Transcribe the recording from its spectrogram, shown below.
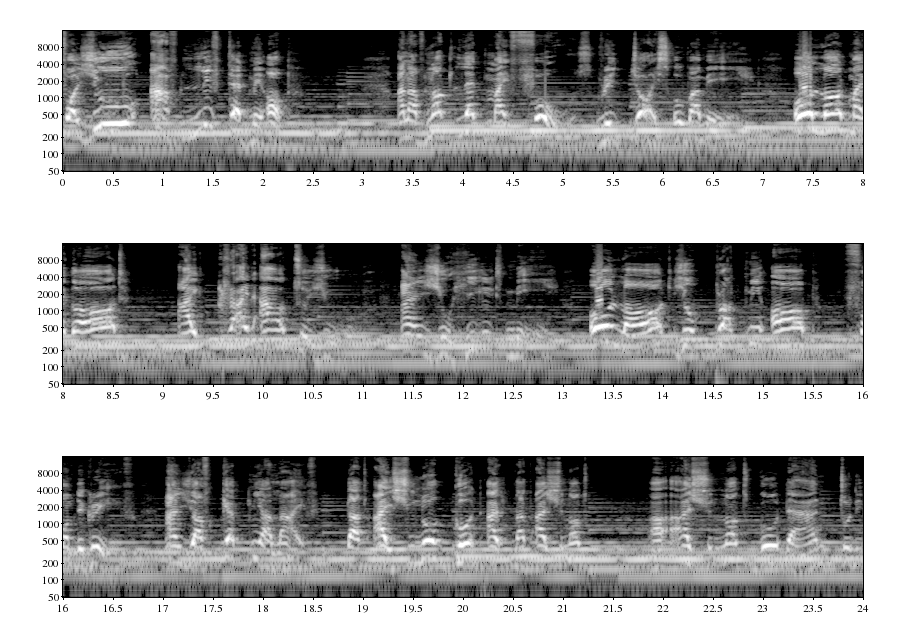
for you have lifted me up and have not let my foes rejoice over me. O Lord my God, I cried out to you and you healed me. Oh Lord, you brought me up from the grave and you have kept me alive that I should not go that I should not uh, I should not go down to the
